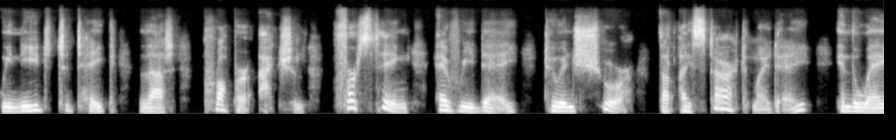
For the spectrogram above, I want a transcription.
we need to take that proper action first thing every day to ensure that I start my day in the way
